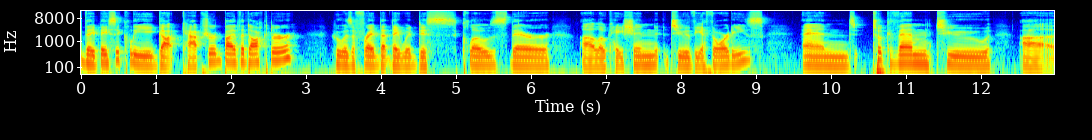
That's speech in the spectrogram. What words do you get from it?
they basically got captured by the doctor, who was afraid that they would disclose their uh, location to the authorities, and took them to uh,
